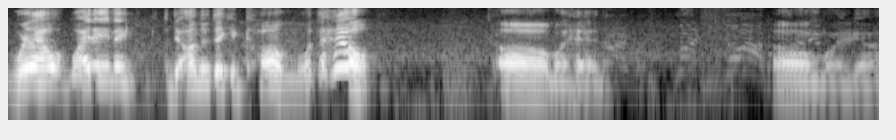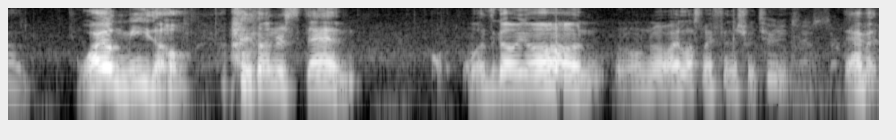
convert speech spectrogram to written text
Where the hell? Why did even the Undertaker come? What the hell? Oh my head. Oh my god. Why on me though? I don't understand. What's going on? Oh no, I lost my finisher too. Damn it.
